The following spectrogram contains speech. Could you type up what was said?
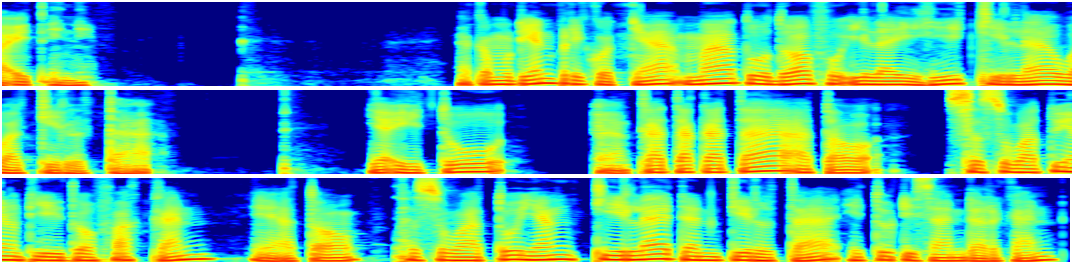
bait ini. Nah, kemudian berikutnya ma tudhafu ilaihi kila wakilta yaitu e, kata-kata atau sesuatu yang diidhofahkan ya atau sesuatu yang kila dan kilta itu disandarkan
